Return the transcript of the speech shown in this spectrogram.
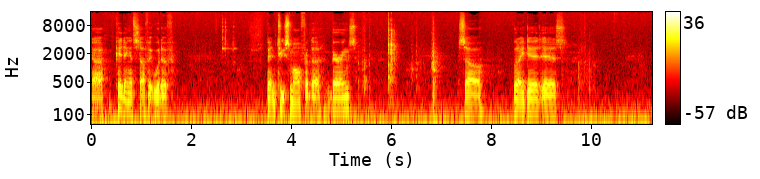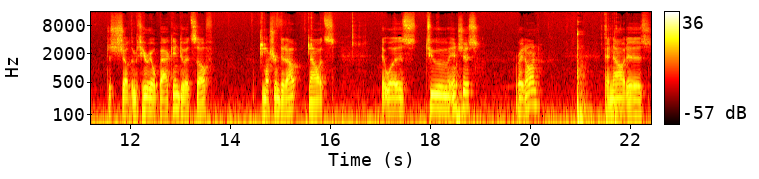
uh, pitting and stuff it would have been too small for the bearings. So what I did is just shove the material back into itself mushroomed it out. Now it's it was two inches right on. And now it is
